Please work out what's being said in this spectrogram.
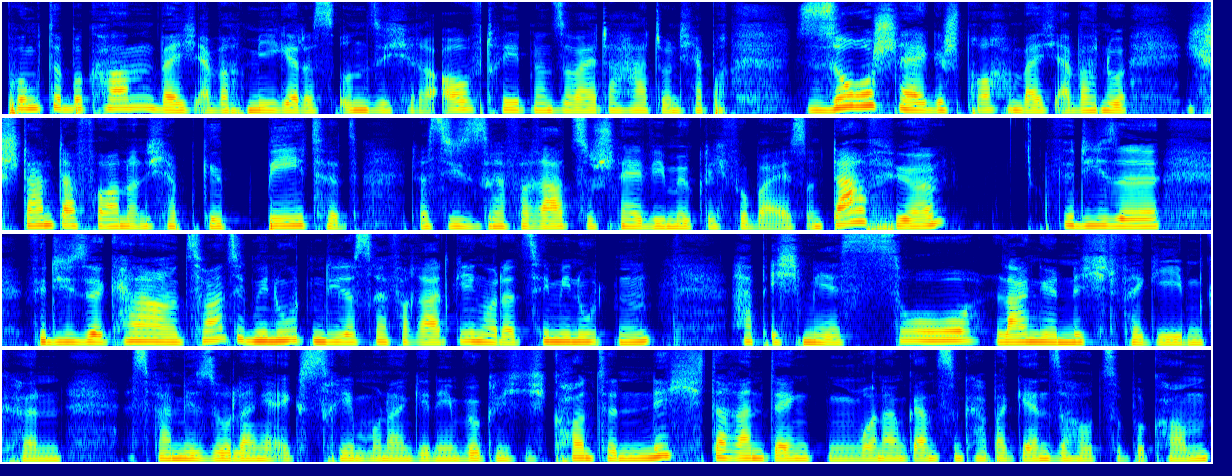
Punkte bekommen, weil ich einfach mega das unsichere Auftreten und so weiter hatte. Und ich habe auch so schnell gesprochen, weil ich einfach nur, ich stand da vorne und ich habe gebetet, dass dieses Referat so schnell wie möglich vorbei ist. Und dafür für diese, für diese, keine Ahnung, 20 Minuten, die das Referat ging oder 10 Minuten, habe ich mir so lange nicht vergeben können. Es war mir so lange extrem unangenehm, wirklich. Ich konnte nicht daran denken, ohne am ganzen Körper Gänsehaut zu bekommen.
